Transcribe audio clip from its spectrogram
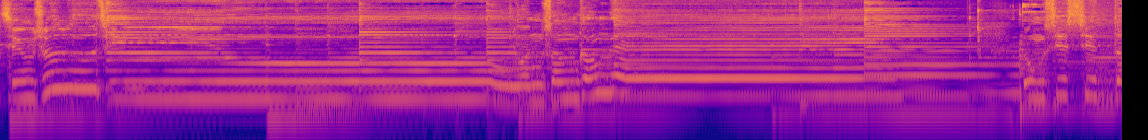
秋春谢谢冬，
